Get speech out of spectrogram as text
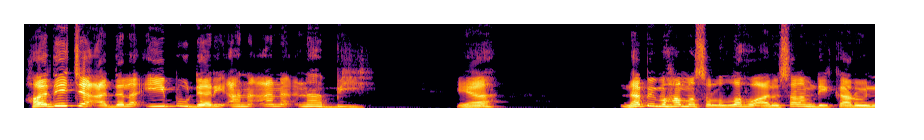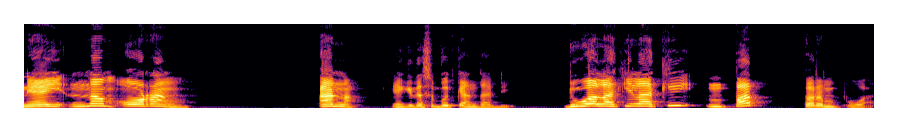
Khadijah adalah ibu dari anak-anak Nabi. Ya, Nabi Muhammad SAW dikaruniai enam orang anak yang kita sebutkan tadi. Dua laki-laki, empat perempuan.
